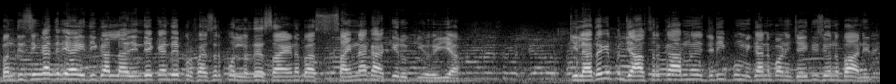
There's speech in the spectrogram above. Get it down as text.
ਬੰਦੀ ਸਿੰਘਾਂ ਦੀ ਰਿਹਾਈ ਦੀ ਗੱਲ ਆ ਜਾਂਦੀ ਹੈ, ਕਹਿੰਦੇ ਪ੍ਰੋਫੈਸਰ ਭੁੱਲਰ ਦੇ ਸਾਈਨ ਬਸ ਸਾਈਨਾਂ ਕਰਕੇ ਰੁਕੀ ਹੋਈ ਆ। ਕੀ ਲੱਗਦਾ ਕਿ ਪੰਜਾਬ ਸਰਕਾਰ ਨੂੰ ਜਿਹੜੀ ਭੂਮਿਕਾ ਨਿਭਾਉਣੀ ਚਾਹੀਦੀ ਸੀ ਉਹ ਨਿਭਾ ਨਹੀਂ ਰਹੀ?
